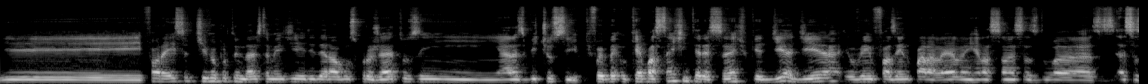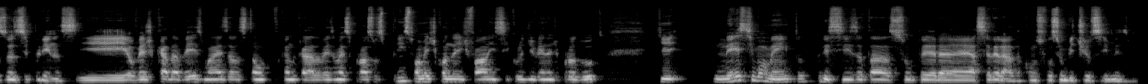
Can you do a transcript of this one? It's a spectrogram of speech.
E fora isso, tive a oportunidade também de liderar alguns projetos em áreas B2C, que foi o que é bastante interessante, porque dia a dia eu venho fazendo paralelo em relação a essas duas essas duas disciplinas. E eu vejo que cada vez mais elas estão ficando cada vez mais próximas, principalmente quando a gente fala em ciclo de venda de produto, que neste momento precisa estar super é, acelerada, como se fosse um B2C mesmo.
